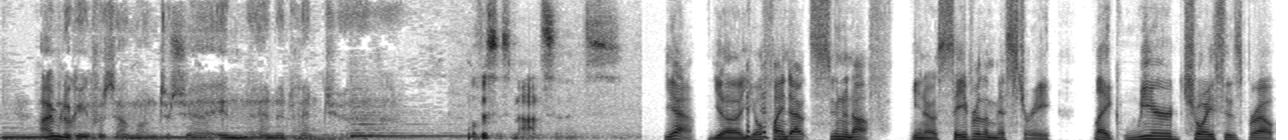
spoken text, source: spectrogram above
I'm looking for someone to share in an adventure. Well, this is nonsense. Yeah. Yeah. Uh, you'll find out soon enough. You know, savor the mystery. Like weird choices, bro.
